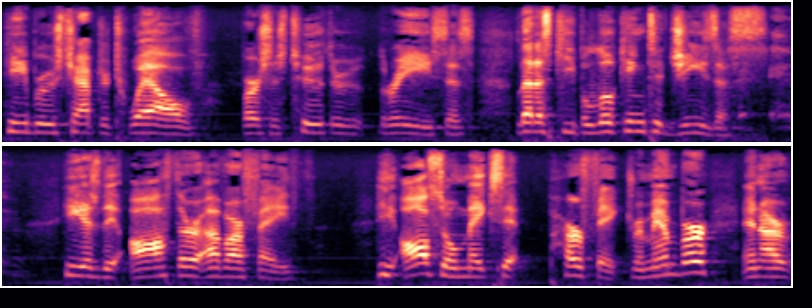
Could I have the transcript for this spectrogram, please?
Hebrews chapter 12, verses 2 through 3 says, Let us keep looking to Jesus. He is the author of our faith. He also makes it perfect. Remember in our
